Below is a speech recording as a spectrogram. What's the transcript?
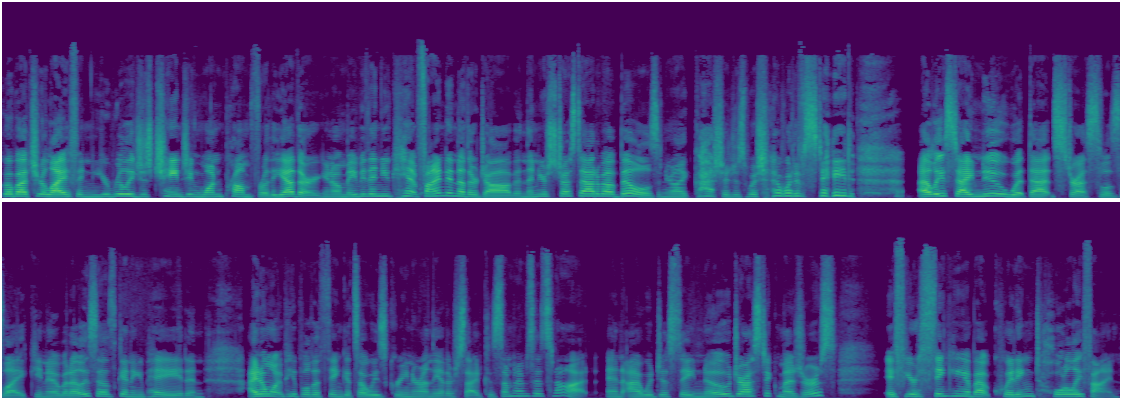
go about your life and you're really just changing one problem for the other. You know, maybe then you can't find another job and then you're stressed out about bills and you're like, gosh, I just wish I would have stayed. At least I knew what that stress was like, you know, but at least I was getting paid. And I don't want people to think it's always greener on the other side because sometimes it's not. And I would just say no drastic measures. If you're thinking about quitting, totally fine.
